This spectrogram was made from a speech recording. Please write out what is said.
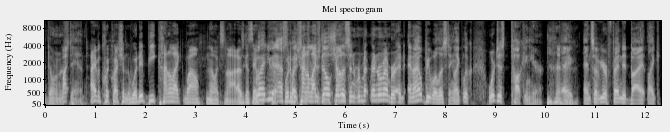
I don't understand. My, I have a quick question. Would it be kind of like? Well, no, it's not. I was going to say. Ahead. You would, ask would it be kind of like? no, Sean... no, listen, rem- and remember, and, and I hope people are listening. Like, look, we're just talking here, okay? and so if you're offended by it, like,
